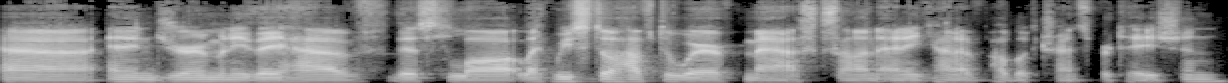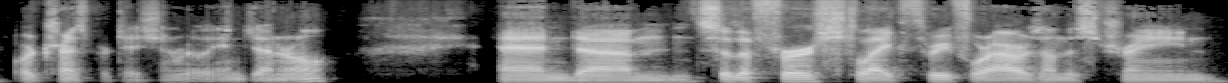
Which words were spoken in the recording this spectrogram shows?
Uh, and in Germany, they have this law like we still have to wear masks on any kind of public transportation or transportation really in general. And um, so the first like three four hours on this train,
